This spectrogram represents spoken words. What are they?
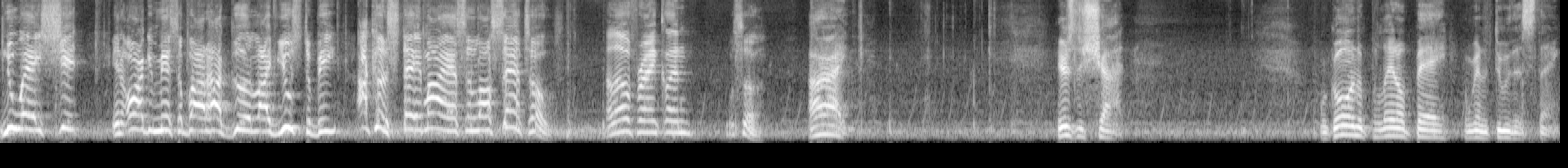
new age shit, and arguments about how good life used to be, I could have stayed my ass in Los Santos. Hello, Franklin. What's up? All right. Here's the shot. We're going to Paleto Bay, and we're gonna do this thing.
